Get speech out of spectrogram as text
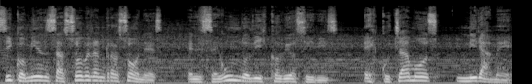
Así comienza Sobran Razones, el segundo disco de Osiris. Escuchamos Mírame.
